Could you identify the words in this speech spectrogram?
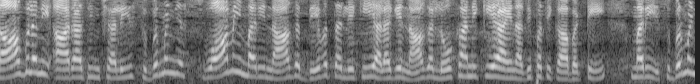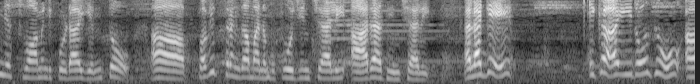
నాగులని ఆరాధించాలి. సుబ్రహ్మణ్య స్వామి మరి నాగ దేవతలకి అలాగే నాగ లోకానికి ఆయన అధిపతి కాబట్టి మరి సుబ్రహ్మణ్య స్వామిని కూడా ఎంతో పవిత్రంగా మనము పూజించాలి ఆరాధించాలి. అలాగే ఇక ఈరోజు ఆ,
